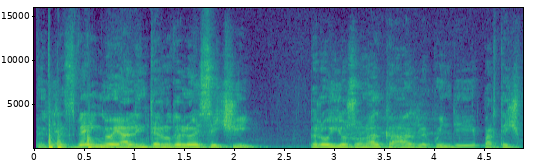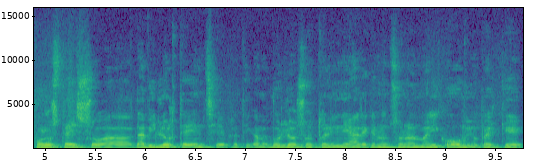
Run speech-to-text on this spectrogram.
Il Casvegno è all'interno dell'OSC, però io sono al CARL, quindi partecipo lo stesso a Davide Ortensi praticamente voglio sottolineare che non sono al manicomio perché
